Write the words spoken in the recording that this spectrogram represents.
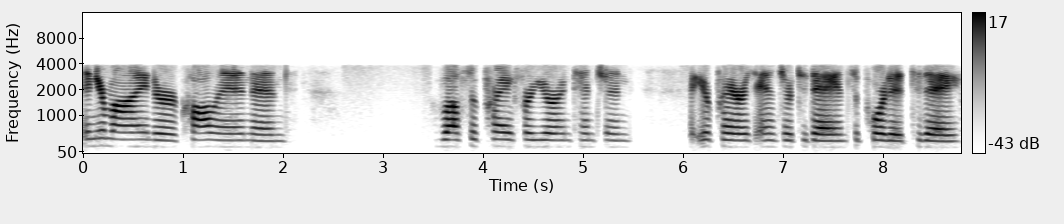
in your mind or call in and we'll also pray for your intention that your prayer is answered today and supported today.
